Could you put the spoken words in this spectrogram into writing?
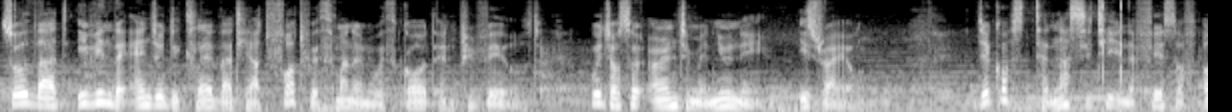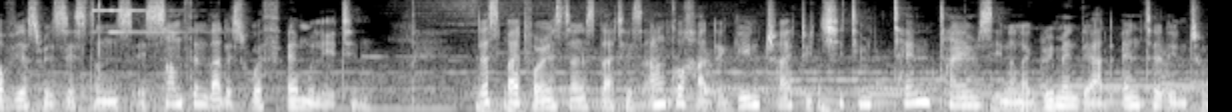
So that even the angel declared that he had fought with man and with God and prevailed, which also earned him a new name, Israel. Jacob's tenacity in the face of obvious resistance is something that is worth emulating. Despite, for instance, that his uncle had again tried to cheat him 10 times in an agreement they had entered into,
